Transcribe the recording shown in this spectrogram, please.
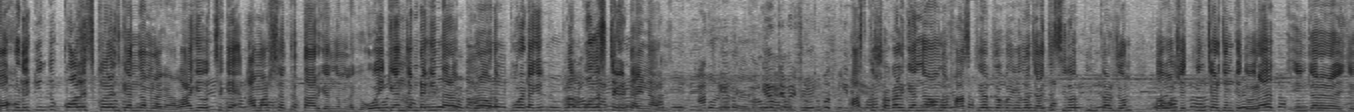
কখনোই কিন্তু কলেজ কলেজ গ্যাঞ্জাম লাগে না। লাগে হচ্ছে কি, আমার সাথে তার গ্যাঞ্জাম লাগে। ওই গ্যাঞ্জামটা কিন্তু তারা পুরো পুরোটাকে পুরো কলেজ থেকে টাইনে কি আজকে সকালে গ্যাঞ্জাম আমাদের ফার্স্ট ইয়ার যখন এগুলো যাইতেছিল তিন চারজন, তখন সেই তিন চারজনকে ধরে ইন্টারের এই যে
